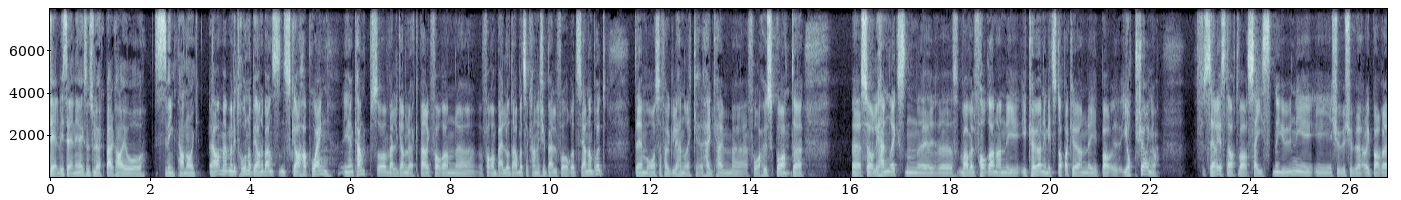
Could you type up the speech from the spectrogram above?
Delvis enig. Jeg syns Løkberg har jo svingt, han òg. Ja, men, men jeg tror når Bjarne Berntsen skal ha poeng i en kamp, så velger han Løkberg foran, eh, foran Bell, og dermed så kan ikke Bell få årets gjennombrudd. Det må selvfølgelig Henrik Heggheim eh, få. Husk på at mm. eh, Sørli Henriksen var vel foran han i, i køen, i midtstopperkøen i, i oppkjøringa. Seriestart var 16. juni i 2020, og jeg bare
